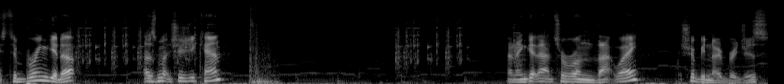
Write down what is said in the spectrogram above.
It's to bring it up as much as you can. And then get that to run that way. Should be no bridges.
